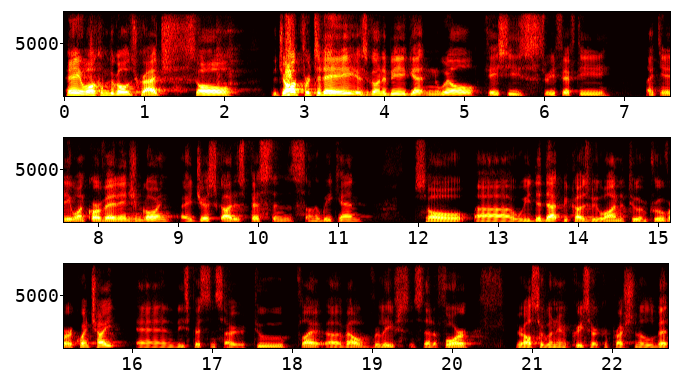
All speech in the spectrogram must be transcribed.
Hey, welcome to Gold's Garage. So the job for today is going to be getting Will Casey's 350 1981 Corvette engine going. I just got his pistons on the weekend. So uh, we did that because we wanted to improve our quench height and these pistons are two fly, uh, valve reliefs instead of four. They're also going to increase our compression a little bit.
